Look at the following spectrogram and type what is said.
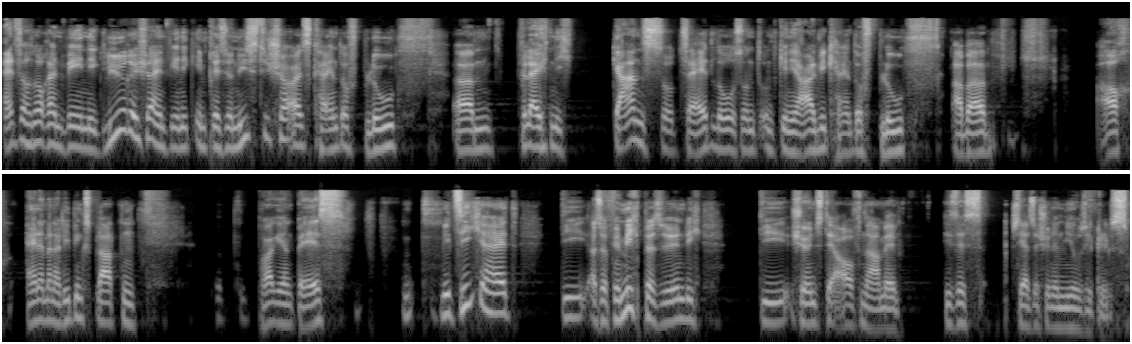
einfach noch ein wenig lyrischer, ein wenig impressionistischer als Kind of Blue. Ähm, vielleicht nicht ganz so zeitlos und, und genial wie Kind of Blue, aber auch eine meiner Lieblingsplatten, Porgy and Bass, mit Sicherheit die, also für mich persönlich, die schönste Aufnahme dieses sehr, sehr schönen Musicals.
